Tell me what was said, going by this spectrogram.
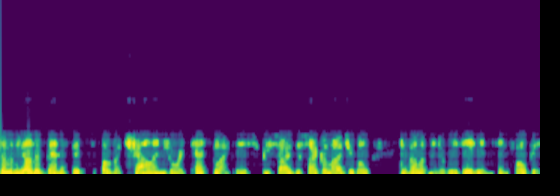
Some of the other benefits of a challenge or a test like this, besides the psychological development of resilience and focus,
